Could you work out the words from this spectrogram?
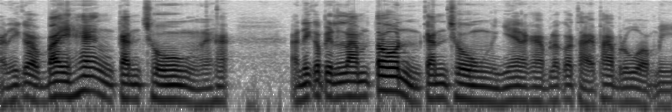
อันนี้ก็ใบแห้งกัญชงนะฮะอันนี้ก็เป็นลำต้นกัญชงอย่างเงี้ยนะครับ แล้วก็ถ่ายภาพรวมมี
